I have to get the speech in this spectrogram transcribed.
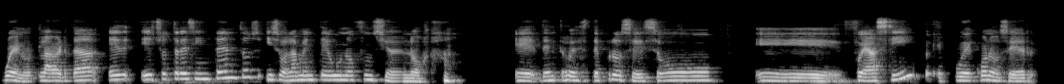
Bueno, la verdad, he hecho tres intentos y solamente uno funcionó. Eh, dentro de este proceso eh, fue así, eh, pude conocer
